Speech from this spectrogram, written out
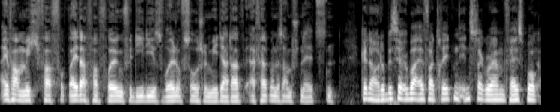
einfach mich weiter verfolgen für die, die es wollen auf Social Media. Da erfährt man das am schnellsten. Genau, du bist ja überall vertreten, Instagram, Facebook.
